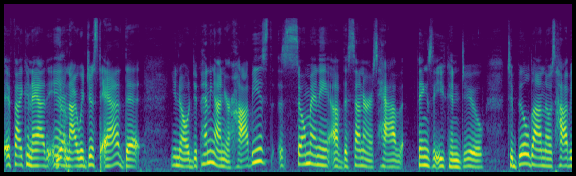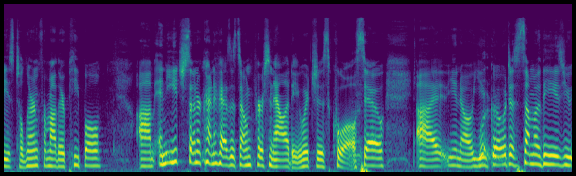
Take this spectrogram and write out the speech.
if I can add in, Yeah. I would just add that, you know, depending on your hobbies, so many of the centers have things that you can do to build on those hobbies, to learn from other people. Um, and each center kind of has its own personality, which is cool. So, uh, you know, you go to some of these, you,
